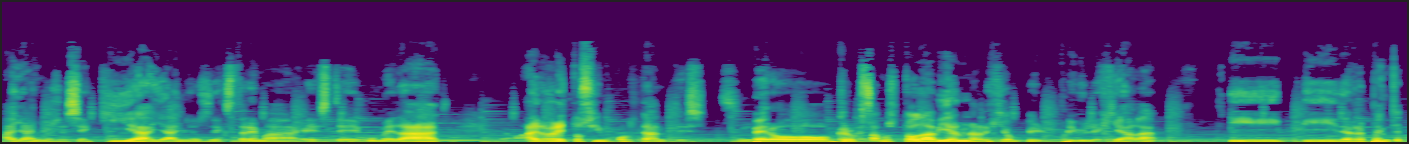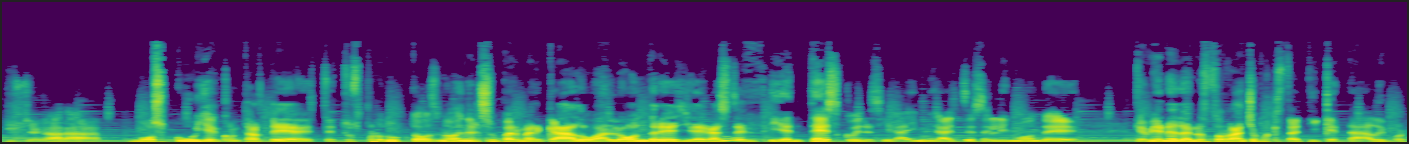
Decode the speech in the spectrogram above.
Hay años de sequía, hay años de extrema este, humedad, hay retos importantes, pero creo que estamos todavía en una región privilegiada y, de repente pues llegar a Moscú y encontrarte este, tus productos ¿no? en el supermercado o a Londres, llegas el tientesco y decir, ay, mira, este es el limón de, que viene de nuestro rancho porque está etiquetado y por,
